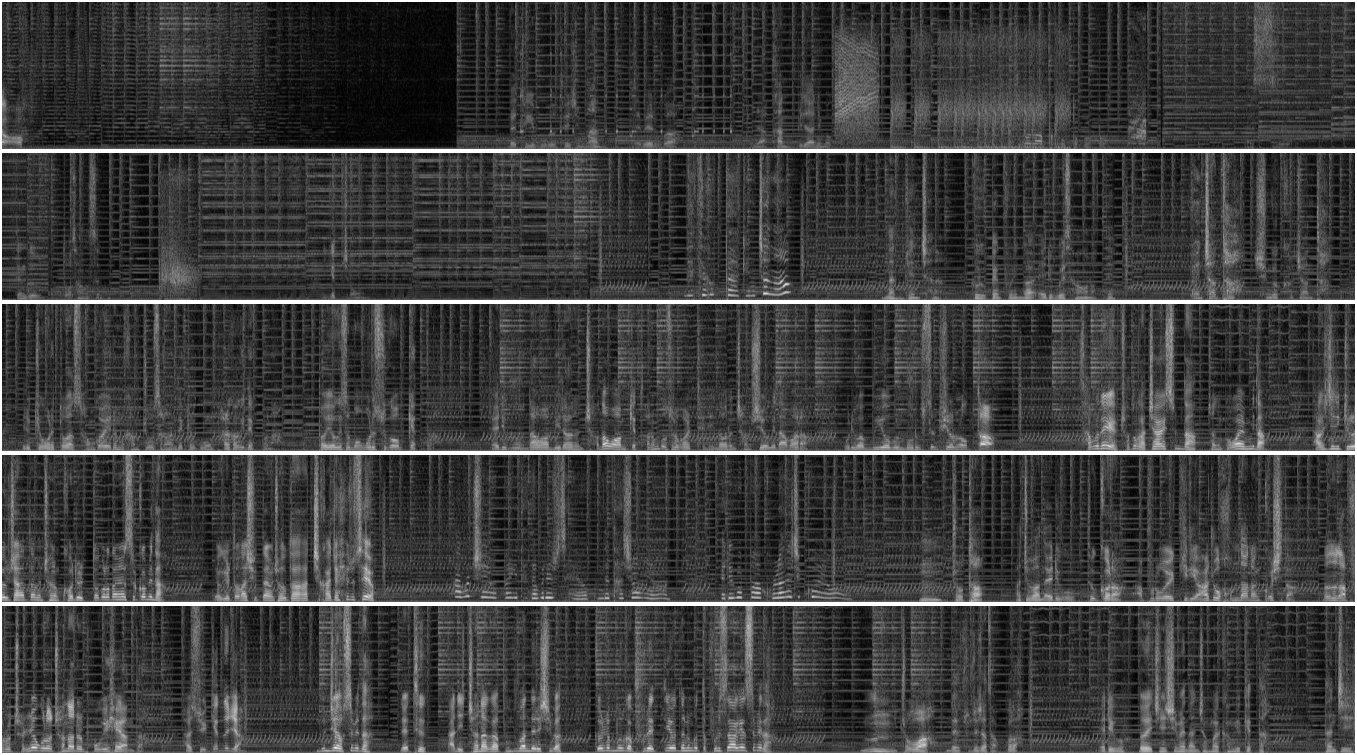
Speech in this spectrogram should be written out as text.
매트기 부도 되지만 레베루가 좀 약한 비단이 먹고 죽어라 팍팍팍팍팍 S. 등급 또 상승. 이겠죠. 내 뜨겁다 괜찮아? 난 괜찮아. 그 뱅풀인가 에리구의 상황은 어때? 괜찮다. 심각하지 않다 이렇게 오랫동안 선거의 이름을 감추고 살았는데 결국은 발각이 됐구나. 더 여기서 머무를 수가 없겠다. 에리구 나와 미라는 전하와 함께 다른 곳으로 갈 테니 너는 잠시 여기 남아라. 우리와 무협을 무릅쓸 필요는 없다. 사부님 저도 같이 가겠습니다. 저는 보아입니다. 당신이 길러주지 않았다면 저는 거리를 떠돌아다녔을 겁니다. 여길 떠나시겠다면 저도 다 같이 가자 해주세요. 아버지 오빠에게 대답을 해주세요. 근데 다시 오면 에릭 오빠가 곤란해질 거예요 음 좋다. 하지만 내리고 듣거라. 앞으로의 길이 아주 험난한 것이다. 너는 앞으로 전력으로 전화를 포기해야 한다. 할 수 있겠느냐? 문제 없습니다. 네트 아니 전화가 분부만 내리시면 끓는 물과 불에 뛰어드는 것도 불쌍하겠습니다. 음 좋아. 내 주제자답구나. 에리고 너의 진심에 난 정말 감격했다. 단지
